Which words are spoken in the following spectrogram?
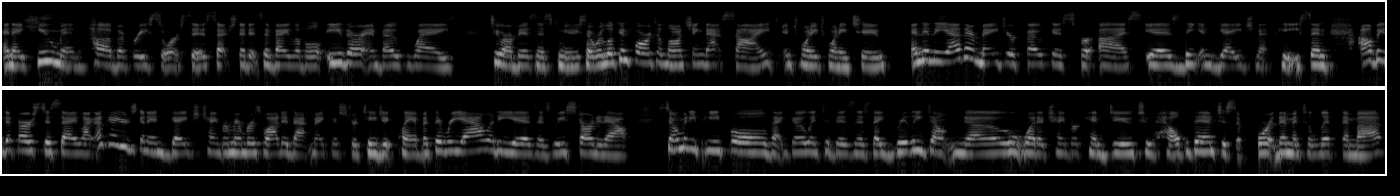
and a human hub of resources such that it's available either and both ways to our business community. So, we're looking forward to launching that site in 2022. And then the other major focus for us is the engagement piece. And I'll be the first to say, like, okay, you're just going to engage chamber members. Why did that make a strategic plan? But the reality is, as we started out, so many people that go into business, they really don't know what a chamber can do to help them, to support them, and to lift them up.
